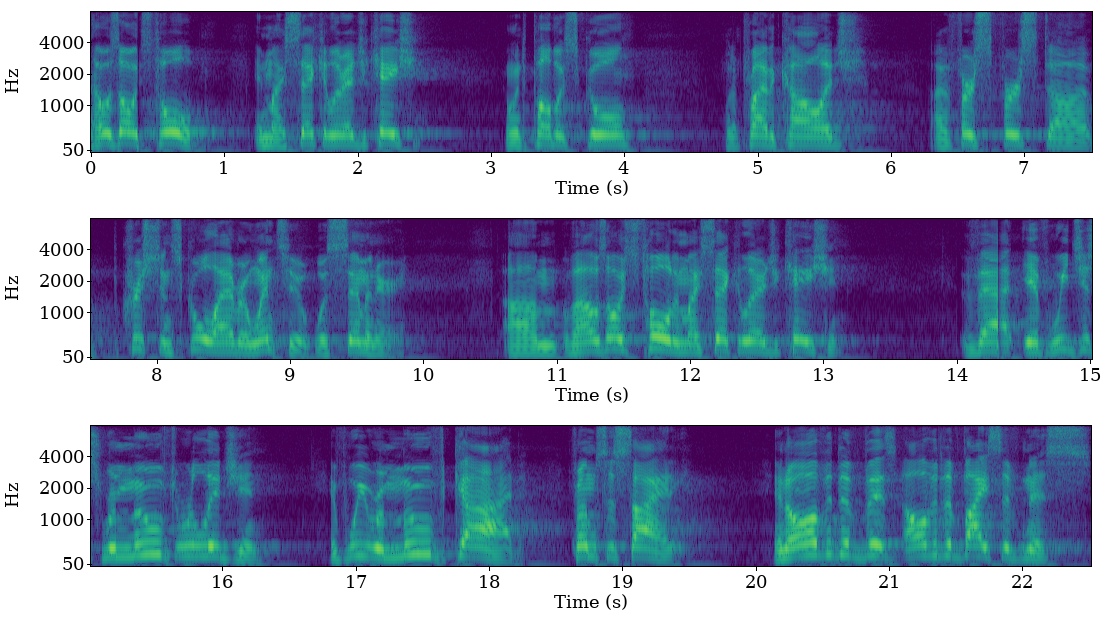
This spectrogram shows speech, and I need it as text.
I was always told in my secular education, I went to public school, went to private college. Uh, the first, first uh, Christian school I ever went to was seminary. Um, but I was always told in my secular education that if we just removed religion, if we removed God from society, and all the, divis- all the divisiveness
